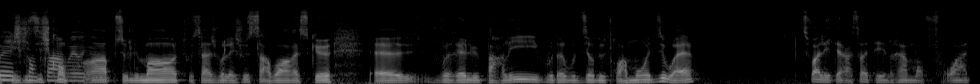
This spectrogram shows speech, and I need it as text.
puis je j'ai dit, je comprends, oui, comprends oui. absolument tout ça. Je voulais juste savoir, est-ce que euh, vous voudrez lui parler? Il voudrait vous dire deux, trois mots? Il dit, ouais. Puis, tu vois, l'interaction était vraiment froide,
